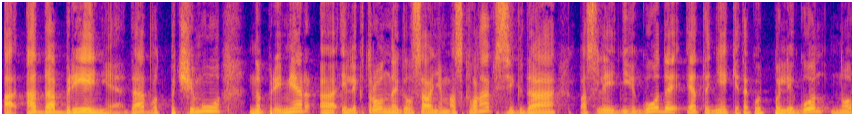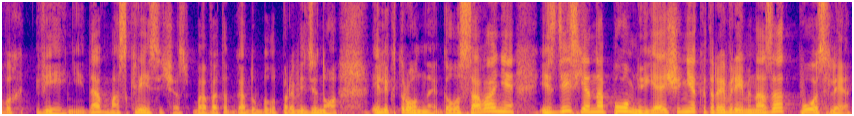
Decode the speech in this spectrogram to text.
одобрение. Да? Вот почему, например, а, электронное голосование. Москва всегда последние годы это некий такой полигон новых веяний. Да? В Москве сейчас в этом году было проведено электронное голосование. И здесь я напомню, я еще некоторое время назад, после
